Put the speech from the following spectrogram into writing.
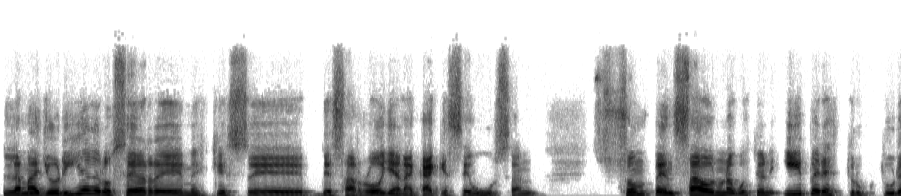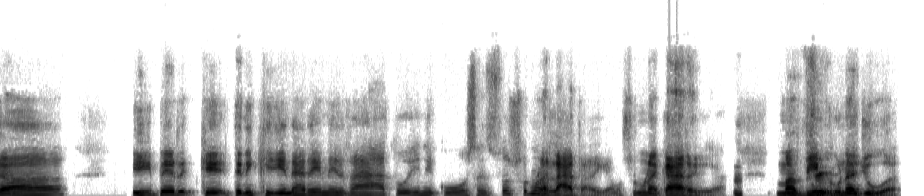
la mayoría de los CRM que se desarrollan acá, que se usan, son pensados en una cuestión hiperestructurada, hiper que tenéis que llenar N datos, N cosas, son, son, una lata, digamos, son una carga, más bien sí. que una ayuda.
